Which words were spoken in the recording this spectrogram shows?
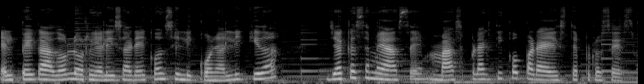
El pegado lo realizaré con silicona líquida ya que se me hace más práctico para este proceso.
